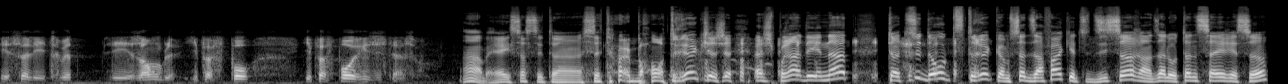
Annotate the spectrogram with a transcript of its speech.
Et ça, les truites, les ombles, ils peuvent pas, ils peuvent pas résister à ça. Ah ben ça c'est un c'est un bon truc. Je, prends des notes. T'as-tu d'autres petits trucs comme ça, des affaires que tu dis ça, rendu à l'automne, serrez ça,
